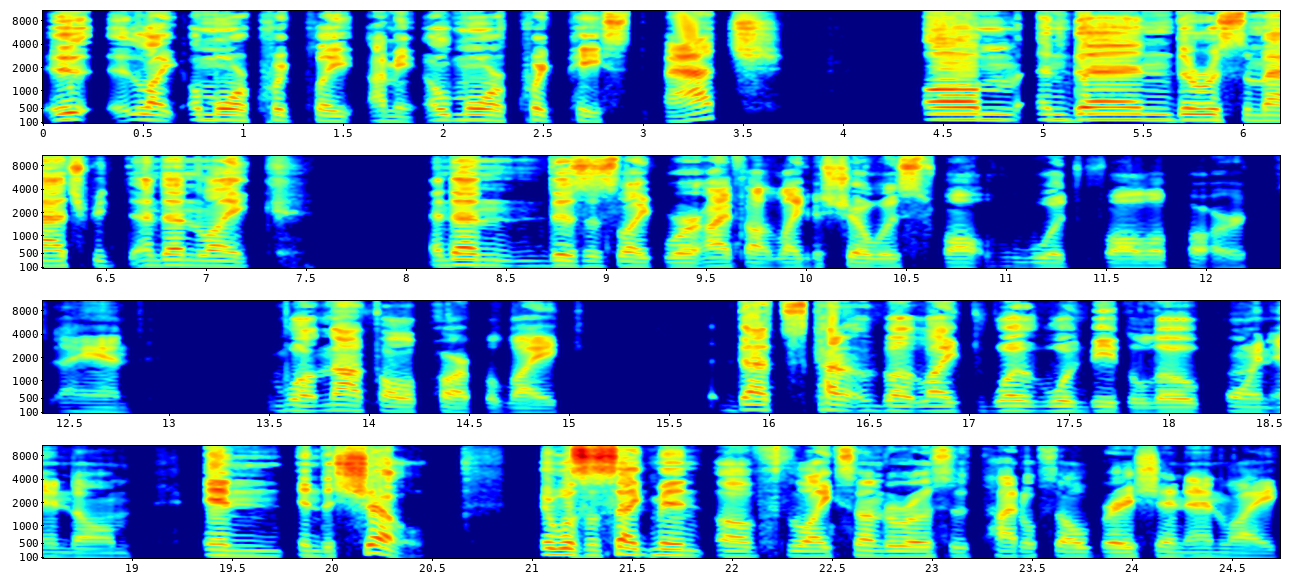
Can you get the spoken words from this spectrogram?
It, like a more quick play. I mean, a more quick paced match. Um, and then there was the match, be- and then like, and then this is like where I thought like the show was fall would fall apart, and well, not fall apart, but like that's kind of but like what would be the low point in um in in the show. It was a segment of like Thunder Rosa's title celebration and like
